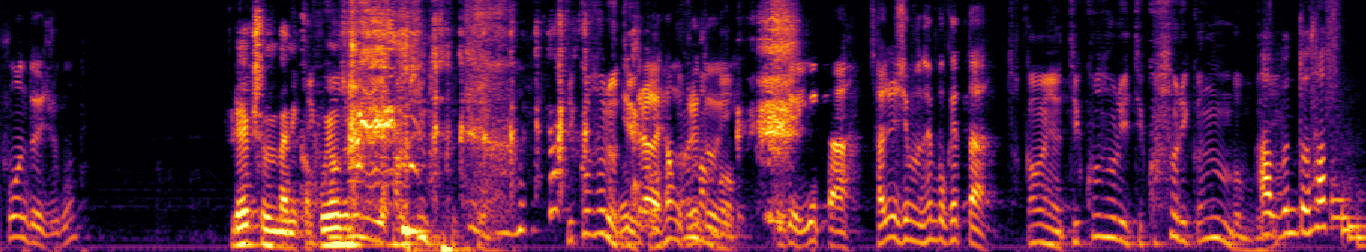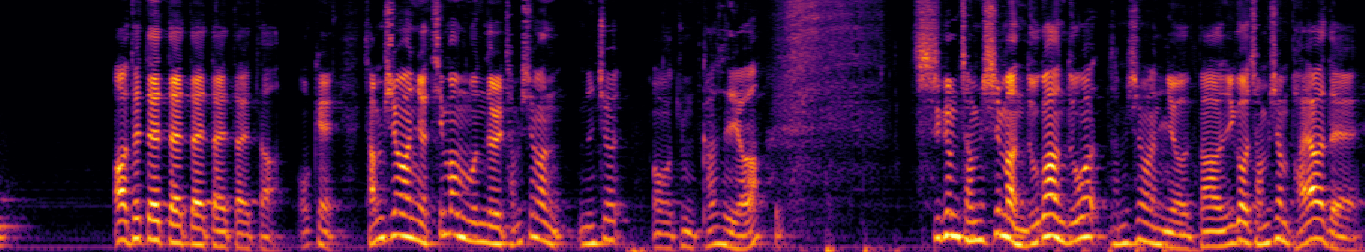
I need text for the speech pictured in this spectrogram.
후원도 해주고. 리액션 한다니까 보영 좀. 그게요 디코 소리 어떻게 얘들아 꺼? 형 그래도 이제 이겼다. 자존심은 회복했다. 잠깐만요 디코 소리 디코 소리 끄는 법 뭐지? 아, 문도 샀어. 아 됐다 됐다 됐다 됐다 됐다 됐다 오케이 잠시만요 팀원분들 잠시만 눈치 어 좀 가세요 지금 잠시만 누가 누가 잠시만요 나 이거 잠시만 봐야 돼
